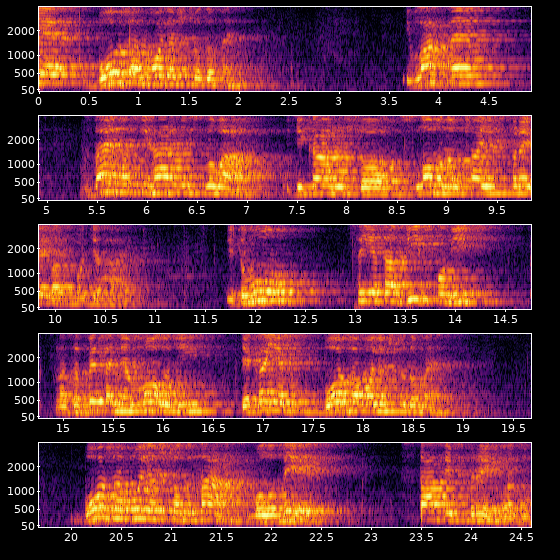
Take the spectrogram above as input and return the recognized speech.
є Божа воля щодо мене? І, власне, знаємо ці гарні слова, які кажуть, що слово навчає, приклад потягає. І тому це є та відповідь на запитання молоді, яка є Божа воля щодо мене. Божа воля щодо нас, молодих, стати прикладом.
